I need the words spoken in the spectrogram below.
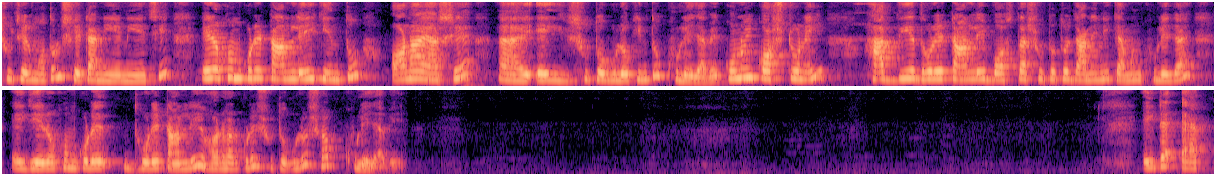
ছুঁচের মতন সেটা নিয়ে নিয়েছি। এরকম করে টানলেই কিন্তু অনায়াসে এই সুতোগুলো কিন্তু খুলে যাবে। কোনোই কষ্ট নেই। হাত দিয়ে ধরে টানলেই, বস্তা সুতো তো জানিনি কেমন খুলে যায়। এই যে এরকম করে ধরে টানলেই হরহর করে সুতোগুলো সব খুলে যাবে। এইটা এত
